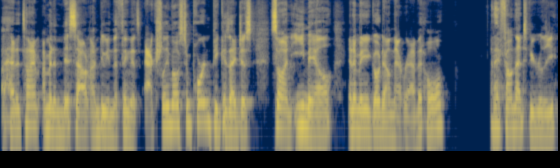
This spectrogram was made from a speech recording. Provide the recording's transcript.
ahead of time, I'm going to miss out on doing the thing that's actually most important because I just saw an email and I'm going to go down that rabbit hole. And I found that to be really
